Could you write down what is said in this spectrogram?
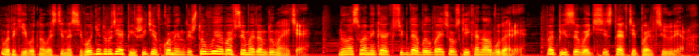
Вот такие вот новости на сегодня, друзья. Пишите в комменты, что вы обо всем этом думаете. Ну а с вами, как всегда, был бойцовский канал в ударе. Подписывайтесь и ставьте пальцы вверх.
